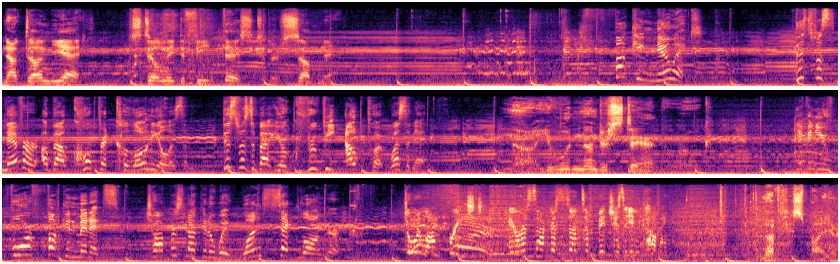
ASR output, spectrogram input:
Not done yet. Still need to feed this to their subnet. Fucking knew it. This was never about corporate colonialism. This was about your groupie output, wasn't it? No, you wouldn't understand, Rogue. Giving you four fucking minutes. Chopper's not gonna wait one sec longer. Door lock breached. Arasaka sons of bitches incoming. Love you, Spider.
